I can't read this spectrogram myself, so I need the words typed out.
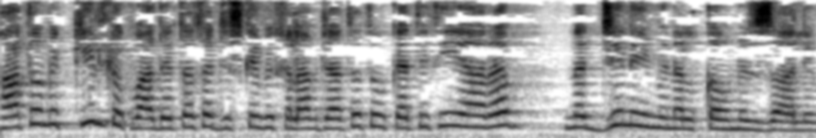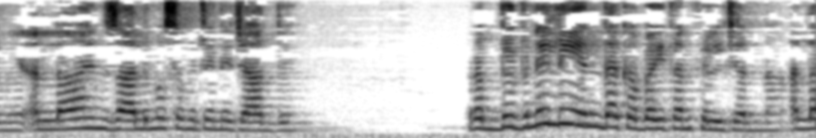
ہاتھوں میں کیل ٹکوا دیتا تھا، جس کے بھی خلاف جاتا تو وہ کہتی تھی، یا رب، نجنی من القوم الظالمین۔ اللہ ان ظالموں سے مجھے نجات دے۔ رب ابن لی اندہ کا بیتن فی الجنہ۔ اللہ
